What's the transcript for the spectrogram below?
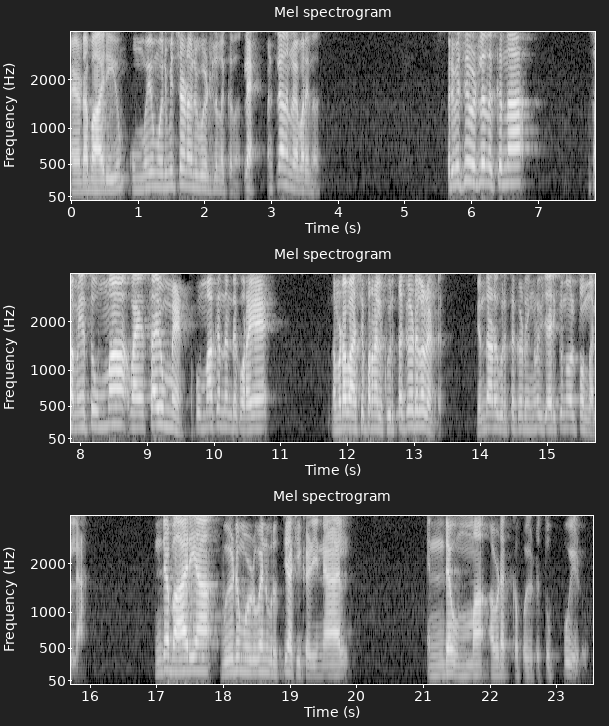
അയാളുടെ ഭാര്യയും ഉമ്മയും ഒരുമിച്ചാണ് ഒരു വീട്ടിൽ നിൽക്കുന്നത് അല്ലേ? മനസ്സിലാകുന്നല്ലോ പറയുന്നത്? ഒരുമിച്ച് വീട്ടിൽ നിൽക്കുന്ന സമയത്ത് ഉമ്മ വയസ്സായ ഉമ്മയാണ്. അപ്പൊ ഉമ്മാക്ക് എന്തുണ്ട്? കുറേ നമ്മുടെ ഭാഷ പറഞ്ഞാൽ കുരുത്തക്കേടുകളുണ്ട്. എന്താണ് കുരുത്തക്കേട്? നിങ്ങൾ വിചാരിക്കുന്ന പോലത്തെ ഒന്നല്ല. എന്റെ ഭാര്യ വീട് മുഴുവൻ വൃത്തിയാക്കി കഴിഞ്ഞാൽ എന്റെ ഉമ്മ അവിടെയൊക്കെ പോയിട്ട് തുപ്പുയിടും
